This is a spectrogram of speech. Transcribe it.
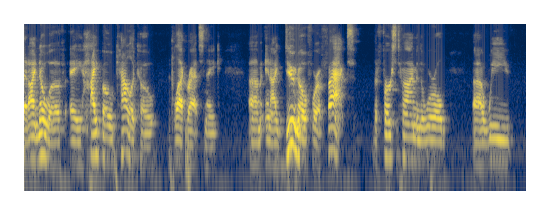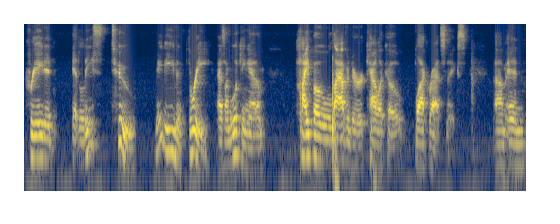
that I know of a hypo calico black rat snake. Um, and I do know for a fact the first time in the world uh, we created at least two, maybe even three, as I'm looking at them, hypo lavender calico black rat snakes. Um, and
